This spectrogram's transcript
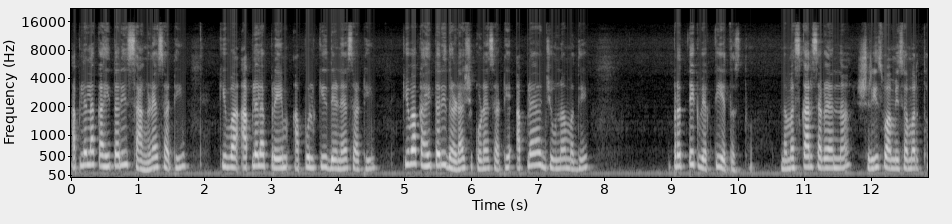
आपल्याला काहीतरी सांगण्यासाठी किंवा आपल्याला प्रेम आपुलकी देण्यासाठी किंवा काहीतरी धडा शिकवण्यासाठी आपल्या जीवनामध्ये प्रत्येक व्यक्ती येत असतो. नमस्कार सगळ्यांना. श्री स्वामी समर्थ.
